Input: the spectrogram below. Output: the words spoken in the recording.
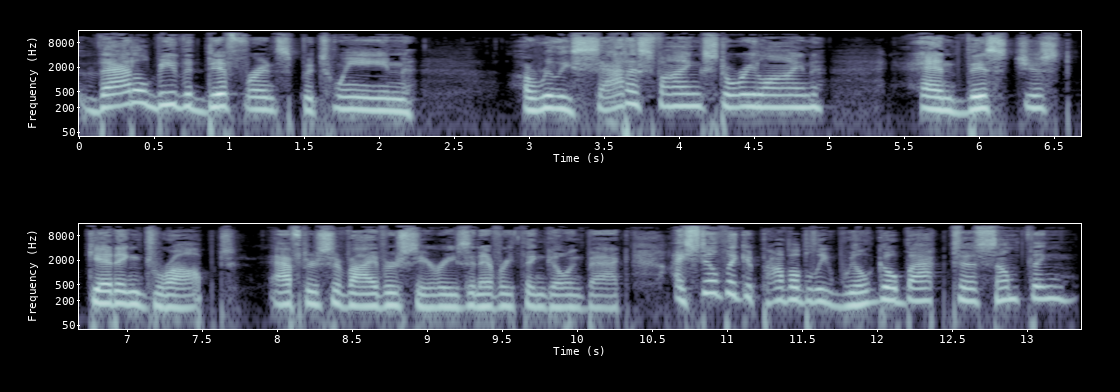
that'll be the difference between a really satisfying storyline and this just getting dropped after Survivor Series and everything going back. I still think it probably will go back to something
